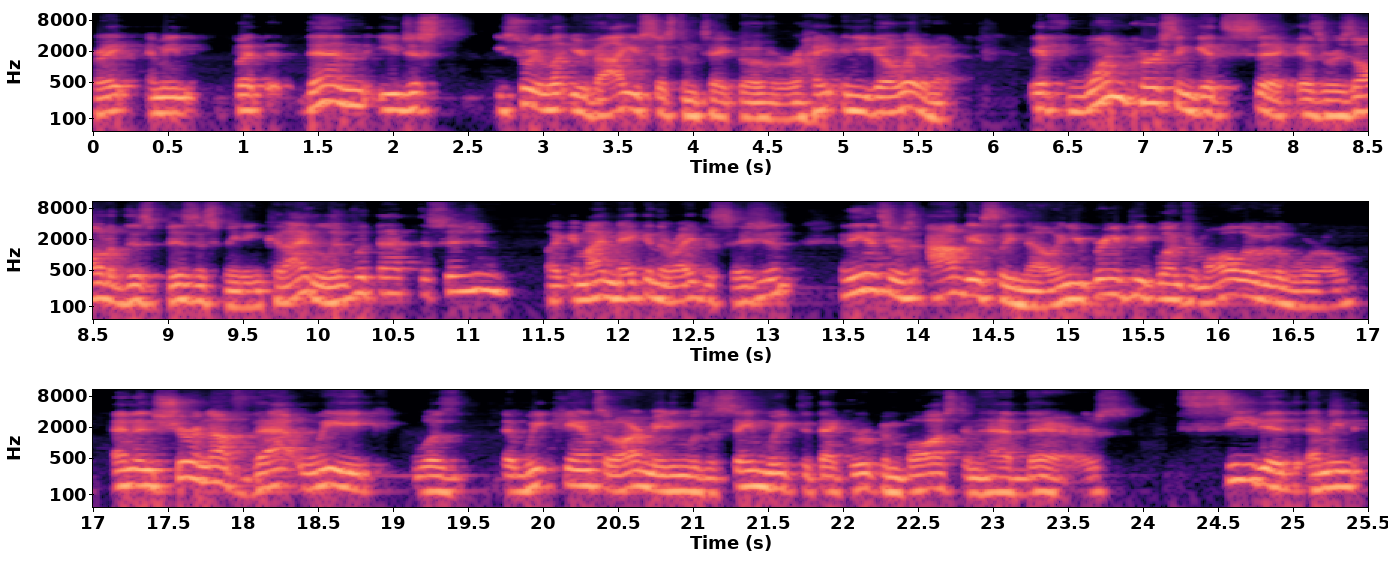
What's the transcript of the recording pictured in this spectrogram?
Right? I mean, but then you just you sort of let your value system take over, right? And you go, "Wait a minute if one person gets sick as a result of this business meeting, could I live with that decision? Like, am I making the right decision? And the answer is obviously no. And you're bringing people in from all over the world. And then, sure enough, that week was that we canceled our meeting was the same week that that group in Boston had theirs. Seated, I mean,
